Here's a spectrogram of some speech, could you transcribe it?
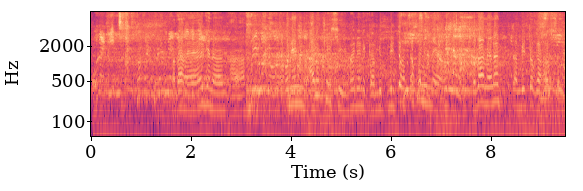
그 다음에 여기는 아, 본인 ROTC 뭐 이러니까 밀, 밀도가 조금 있네요. 그 다음에는 일단 밀도가 없습니다.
